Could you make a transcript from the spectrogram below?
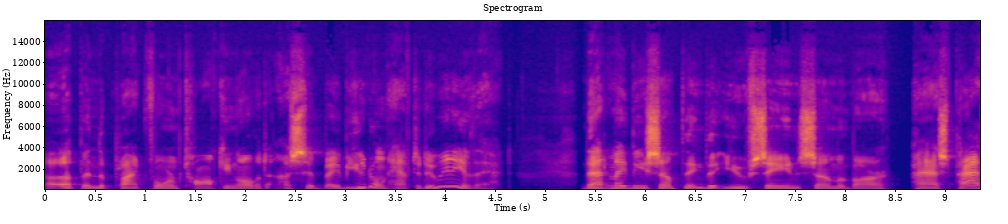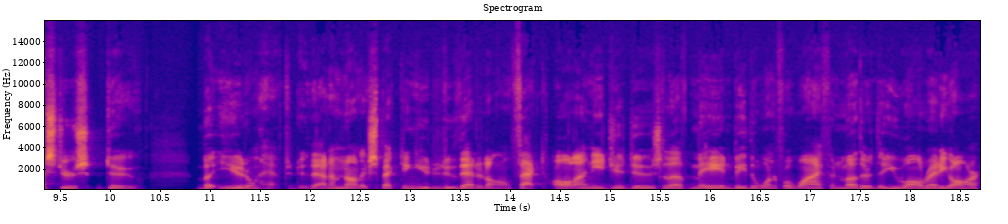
uh, up in the platform talking all the time. I said, Babe, you don't have to do any of that. That may be something that you've seen some of our past pastors do, but you don't have to do that. I'm not expecting you to do that at all. In fact, all I need you to do is love me and be the wonderful wife and mother that you already are.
